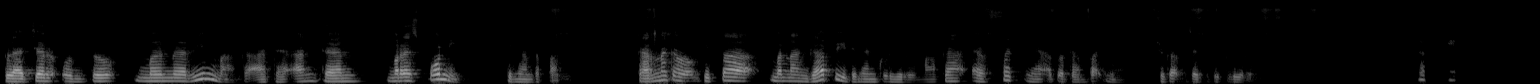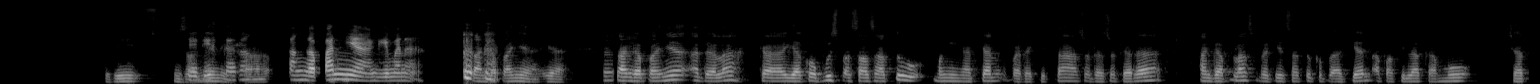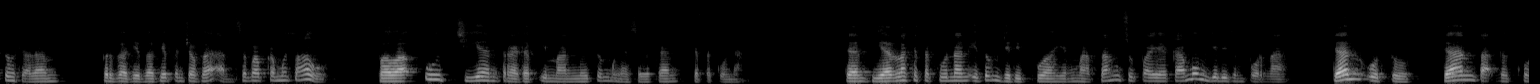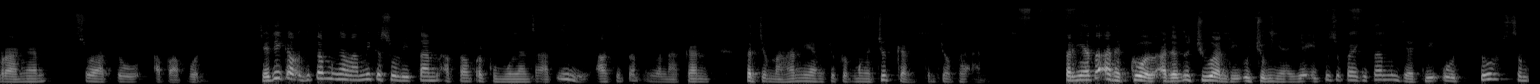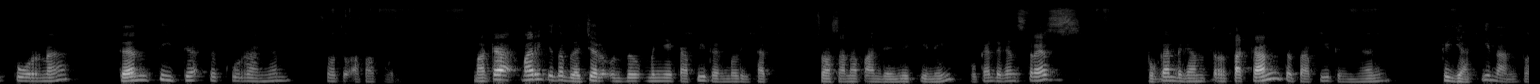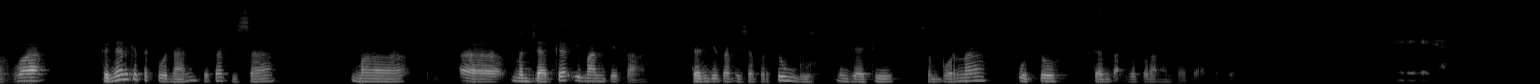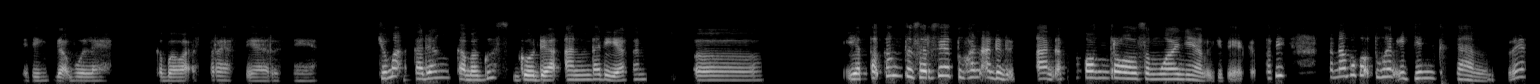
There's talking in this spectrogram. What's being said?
belajar untuk menerima keadaan dan meresponi dengan tepat. Karena kalau kita menanggapi dengan keliru, maka efeknya atau dampaknya juga bisa jadi keliru. Oke. Jadi misalnya jadi nih, sekarang uh, tanggapannya gimana? Tanggapannya ya. Tanggapannya adalah ke Yakobus pasal 1 mengingatkan kepada kita saudara-saudara anggaplah sebagai satu kebahagiaan apabila kamu jatuh dalam berbagai-bagai pencobaan sebab kamu tahu bahwa ujian terhadap imanmu itu menghasilkan ketekunan. Dan biarlah ketekunan itu menjadi buah yang matang supaya kamu menjadi sempurna dan utuh dan tak kekurangan suatu apa pun. Jadi kalau kita mengalami kesulitan atau pergumulan saat ini, Alkitab menggunakan terjemahan yang cukup mengejutkan, pencobaan. Ternyata ada goal, ada tujuan di ujungnya, yaitu supaya kita menjadi utuh, sempurna, dan tidak kekurangan suatu apa pun. Maka mari kita belajar untuk menyikapi dan melihat suasana pandemik ini bukan dengan stres, bukan dengan tertekan, tetapi dengan keyakinan bahwa dengan ketekunan kita bisa me, uh, menjaga iman kita dan kita bisa bertumbuh menjadi sempurna, utuh, dan tak kekurangan suatu apa pun. Jadi nggak boleh kebawa stres ya harusnya ya. Cuma kadang Kak Bagus godaan tadi ya kan uh, ya kan seharusnya Tuhan ada ada kontrol semuanya begitu ya. Tapi kenapa kok Tuhan izinkan? Sebenarnya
